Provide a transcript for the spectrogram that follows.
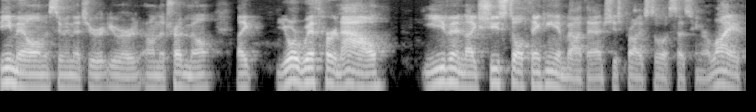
female, I'm assuming that you're you're on the treadmill, like you're with her now, even like she's still thinking about that. She's probably still assessing her life,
